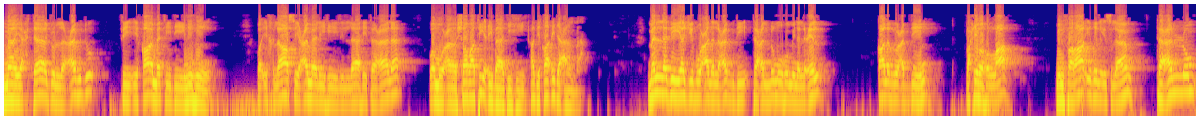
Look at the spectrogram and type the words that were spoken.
ما يحتاج العبد في إقامة دينه وإخلاص عمله لله تعالى ومعاشرة عباده. هذه قاعدة عامة. ما الذي يجب على العبد تعلمه من العلم؟ قال ابن عبدين رحمه الله من فرائض الإسلام تعلم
